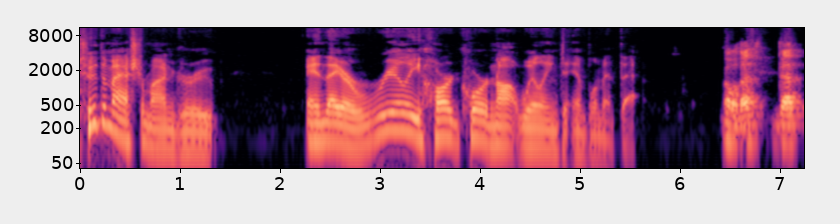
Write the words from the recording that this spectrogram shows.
to the mastermind group and they are really hardcore not willing to implement that. Oh, that that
